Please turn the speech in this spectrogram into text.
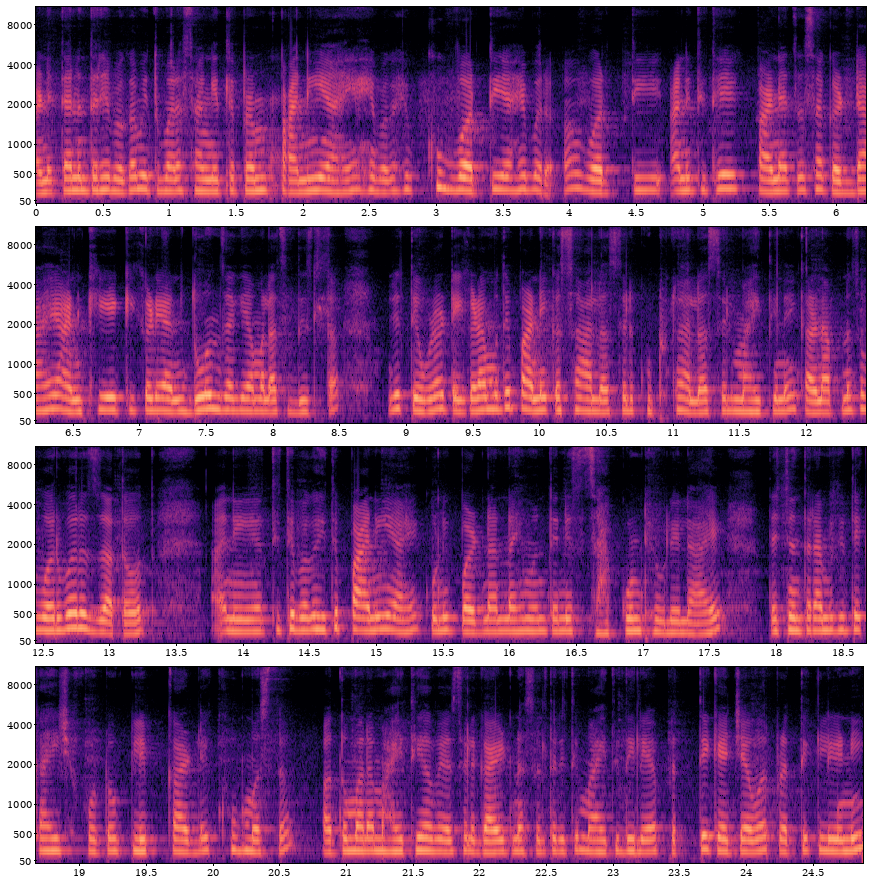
आणि त्यानंतर हे बघा मी तुम्हाला सांगितल्याप्रमाणे पाणी आहे. हे बघा हे खूप वरती आहे बरं. वरती आणि तिथे एक पाण्याचा असा गड्डा आहे. आणखी एकीकडे आणि दोन जागी आम्हाला असं दिसलं. म्हणजे तेवढ्या टेकड्यामध्ये पाणी कसं आलं असेल कुठून आलं असेल माहिती नाही. कारण आपण असं वरवरच जात आहोत. आणि तिथे बघा इथे पाणी आहे कोणी पडणार नाही म्हणून त्यांनी झाकून ठेवलेलं आहे. त्याच्यानंतर आम्ही तिथे काहीचे फोटो क्लिप काढले खूप मस्त. तुम्हाला माहिती हवी असेल गाईड नसेल तर इथे माहिती दिली आहे. प्रत्येक याच्यावर प्रत्येक लेणी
